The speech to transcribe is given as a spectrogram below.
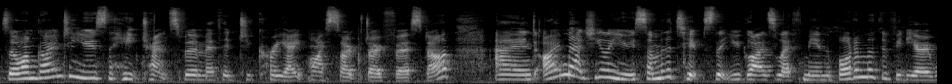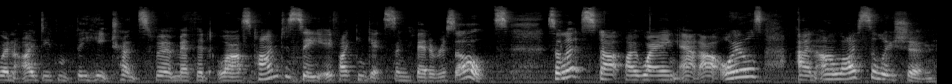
So I'm going to use the heat transfer method to create my soap dough first up. And I'm actually going to use some of the tips that you guys left me in the bottom of the video when I did the heat transfer method last time to see if I can get some better results. So let's start by weighing out our oils and our lye solution.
